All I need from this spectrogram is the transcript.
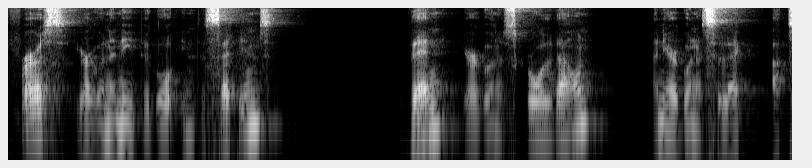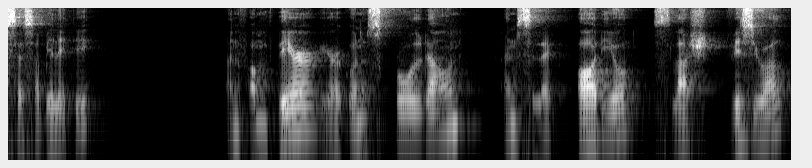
First, you're going to need to go into settings. Then you're going to scroll down and you're going to select accessibility. And from there, you're going to scroll down and select audio slash visual.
